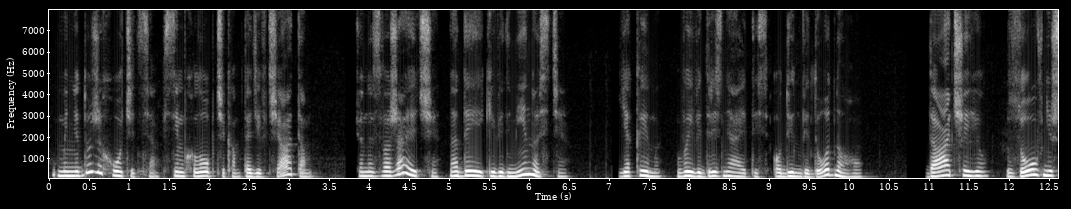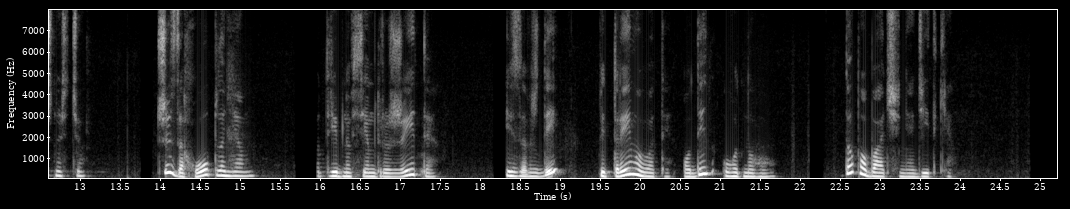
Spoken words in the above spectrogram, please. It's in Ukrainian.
Мені дуже хочеться всім хлопчикам та дівчатам, що, незважаючи на деякі відмінності, якими ви відрізняєтесь один від одного, дачею, зовнішністю чи захопленням, потрібно всім дружити і завжди підтримувати один одного. До побачення, дітки!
